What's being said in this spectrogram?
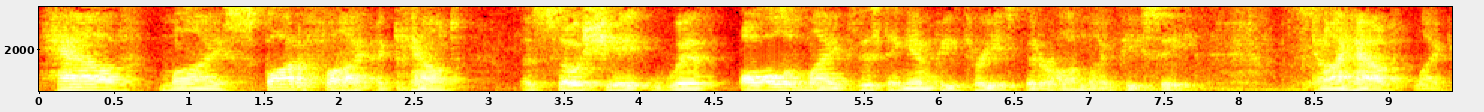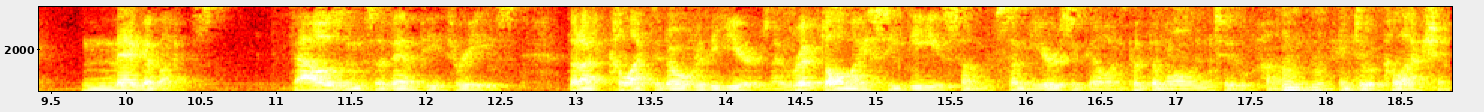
have my Spotify account associate with all of my existing MP3s that are on my PC. And I have like megabytes, thousands of MP3s that I've collected over the years. I ripped all my CDs some, some years ago and put them all into, um, into a collection.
